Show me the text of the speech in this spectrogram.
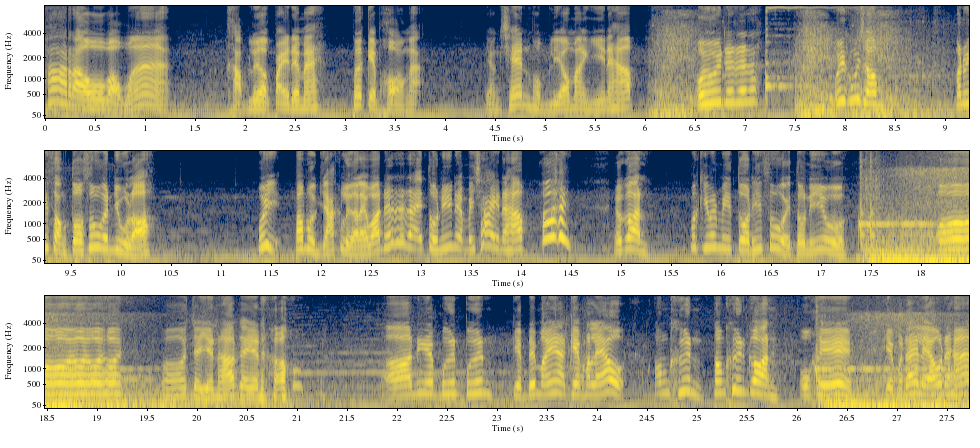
ถ้าเราแบบว่าขับเรือออกไปได้ไหมเพื่อเก็บของอะ่ะ อย่างเช่นผมเลี้ยวมาอย่างนี้นะครับโอ้ยเดี๋ยวเดี๋ยวเดี๋ยวเฮ้ยคุณผู้ชม มันมีสองตัวสู้กันอยู่เหรอเฮ้ยปลาหมึกยักษ์หรืออะไรวะเดี๋ยวเดี๋ยวเดี๋ยวไอตัวนี้เนี่ยไม่ใช่นะครับเฮ้ยเดี๋ยวก่อน เมื่อกี้มันมีตัวที่สู้ไอตัวนี้อยู่ โอ้ยโอ้ยโอ้ยโอ้ยใจเย็นครับใจเย็นครับอ่านี่ไงปืนปืนเก็บได้ไหมอะเก็บมาแล้วต้องขึ้นต้องขึ้นก่อน โอเค เก็บมาได้แล้วนะฮะ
